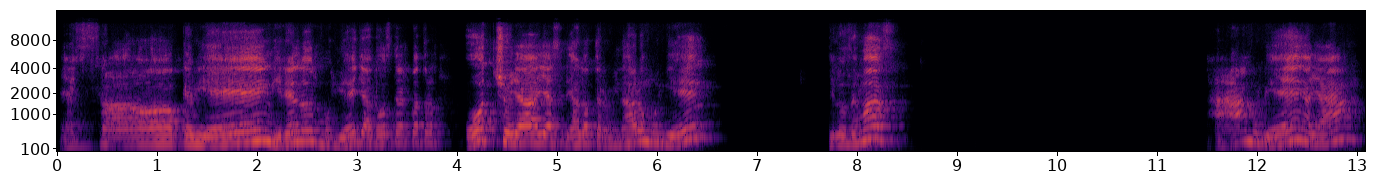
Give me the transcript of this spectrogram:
Eso, qué bien. Mírenlos, muy bien. Ya dos, tres, cuatro, ocho ya, ya, ya lo terminaron, muy bien. ¿Y los demás? Ah, muy bien, allá.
